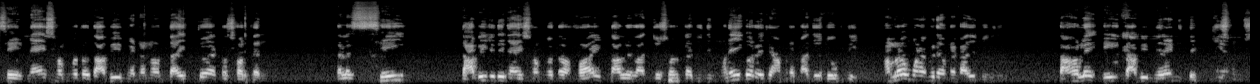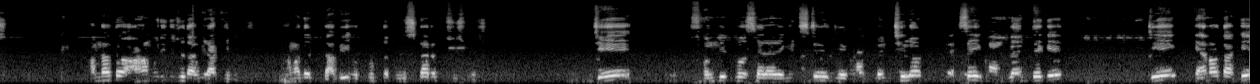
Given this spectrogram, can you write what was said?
সেই ন্যায়সঙ্গত দাবি মেটানোর দায়িত্ব একটা সরকারের। তাহলে সেই দাবি যদি ন্যায়সঙ্গত হয়, তাহলে রাজ্য সরকার যদি মনেই করে যে আমরা কাজে যোগ দিই, আমরাও মনে করি আমরা কাজে যোগ দিই, তাহলে এই দাবি মেনে নিতে কি সমস্যা? আমরা তো আহামরি কিছু দাবি রাখিনি। আমাদের দাবি অত্যন্ত পরিষ্কার এবং সুস্পষ্ট। যে সন্দীপ ঘোষ স্যারের এগেনস্টে যে কমপ্লেন ছিল, সেই কমপ্লেন থেকে যে কেন তাকে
